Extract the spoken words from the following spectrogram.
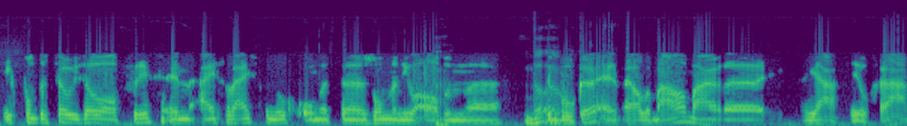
ik vond het sowieso al fris en eigenwijs genoeg om het eh, zonder nieuw album eh, te boeken. En wij allemaal, maar ja, heel graag.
